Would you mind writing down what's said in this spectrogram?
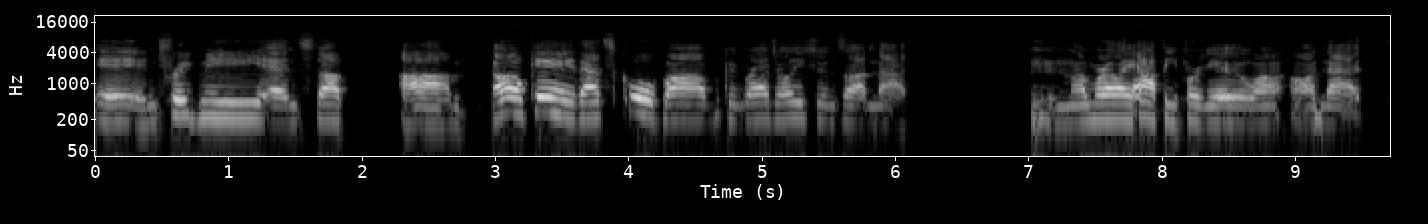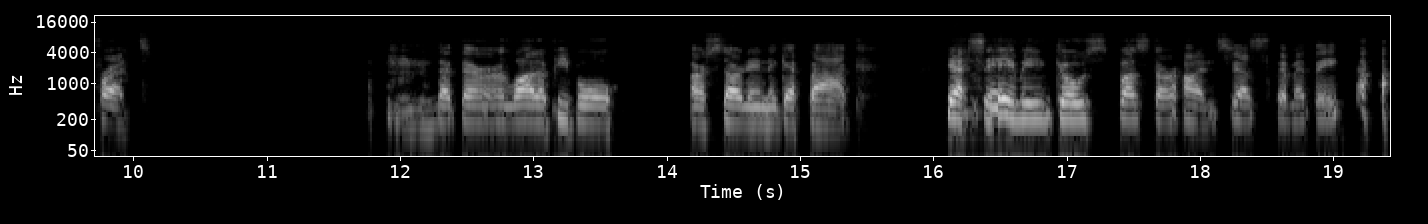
intrigue me and stuff. Um, okay, that's cool, Bob. Congratulations on that. I'm really happy for you on, on that front. that there are a lot of people are starting to get back. Yes, Amy, Ghostbuster hunts. Yes, Timothy.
